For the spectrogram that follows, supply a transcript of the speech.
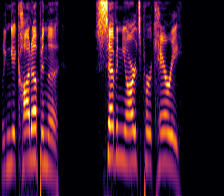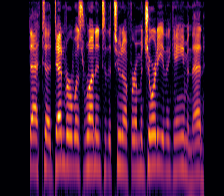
We can get caught up in the seven yards per carry that uh, Denver was running to the tuna for a majority of the game, and then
